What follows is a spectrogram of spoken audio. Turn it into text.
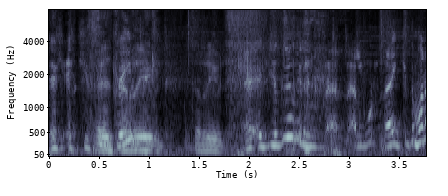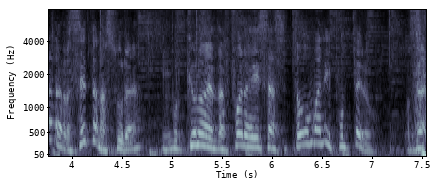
Eh, Es, es que es, Es increíble. terrible, terrible. Eh, yo creo que hay que tomar la receta, Nasura, porque uno desde afuera dice, hace todo mal y puntero. O sea,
